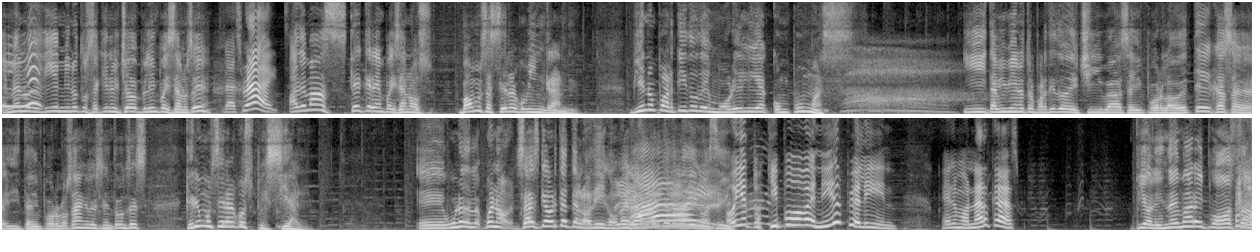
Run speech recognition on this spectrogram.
En menos de 10 minutos aquí en el show de Pelín Paisanos, ¿eh? That's right. Además, ¿qué creen, paisanos? Vamos a hacer algo bien grande. Viene un partido de Morelia con Pumas. Y también viene otro partido de Chivas ahí por el lado de Texas y también por Los Ángeles. Entonces, queremos hacer algo especial. Eh, una de la- bueno, ¿sabes qué? Ahorita te lo digo. mejor, ahorita te lo digo, sí. Oye, tu equipo va a venir, Piolín. El Monarcas. Piolín no es mariposa.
